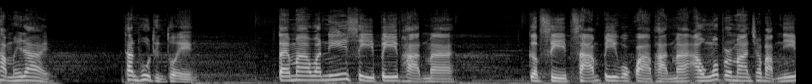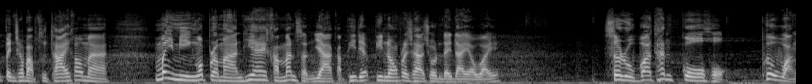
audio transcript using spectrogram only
ทำให้ได้ ท่านพูดถึงตัวเอง แต่มาวันนี้ 4 ปีผ่านมา เกือบ4 3ปีกว่าๆผ่านมาเอางบประมาณฉบับนี้เป็นฉบับสุดท้ายเข้ามา ไม่มีงบประมาณที่ให้คำมั่นสัญญากับพี่พี่น้องประชาชนใด ๆ เอาไว้ สรุปว่าท่านโกหกเพื่อหวัง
